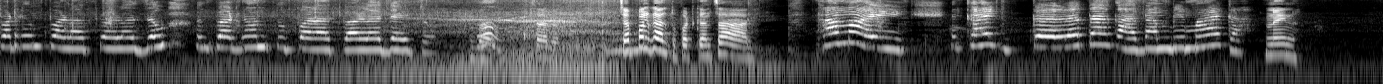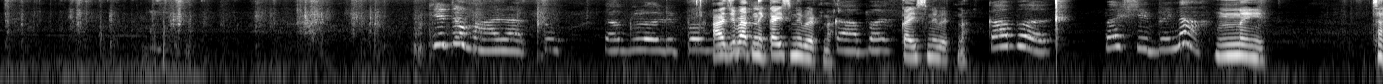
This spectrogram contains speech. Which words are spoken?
पटकन पळत पळत जाऊ आणि पटकन तू पळत पळत चालेल. चप्पल घाल तू पटकन चाल. थांब आई. काय करत आहे का दंबी माय का? नाही ना. मला तू. अजिबात नाही काहीच नाही भेटणार. काहीच नाही भेटणार. नाही चल.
